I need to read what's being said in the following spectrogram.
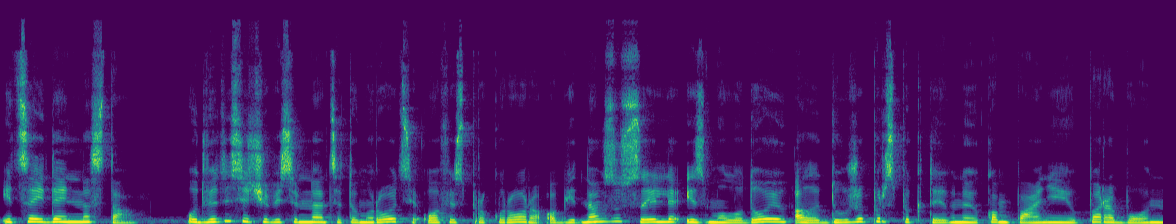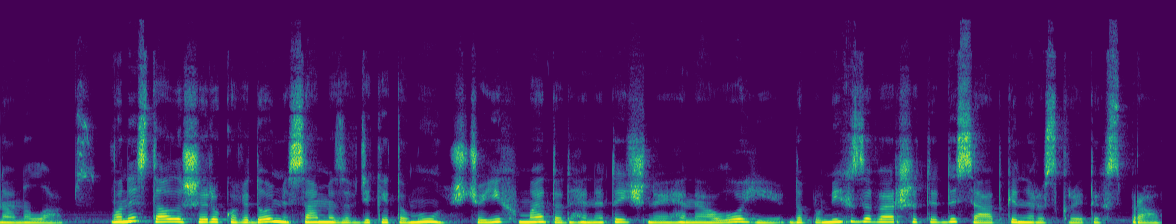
І цей день настав. У 2018 році офіс прокурора об'єднав зусилля із молодою, але дуже перспективною компанією Parabon Nanolabs. Вони стали широко відомі саме завдяки тому, що їх метод генетичної генеалогії допоміг завершити десятки нерозкритих справ,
